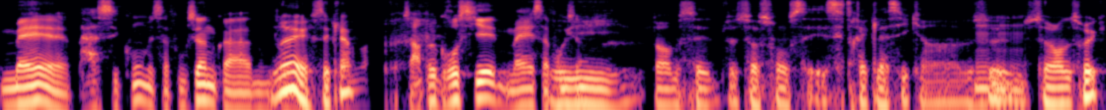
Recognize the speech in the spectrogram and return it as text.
Mais bah, c'est con, mais ça fonctionne quoi. Donc, Ouais, euh, c'est clair. C'est un peu grossier, mais ça fonctionne. Oui, non, mais de toute façon, c'est très classique, hein, ce, Mhm. ce genre de truc.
